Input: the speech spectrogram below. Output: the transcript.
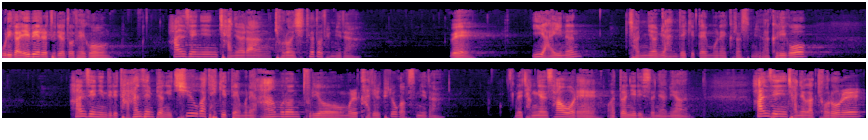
우리가 예배를 드려도 되고 한센인 자녀랑 결혼시켜도 됩니다. 왜? 이 아이는 전염이 안 됐기 때문에 그렇습니다. 그리고 한센인들이 다 한센병이 치유가 됐기 때문에 아무런 두려움을 가질 필요가 없습니다. 근데 작년 4월에 어떤 일이 있었냐면 한세인 자녀가 결혼을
